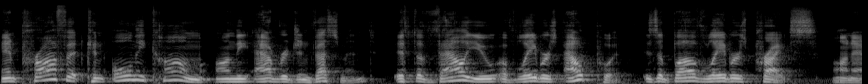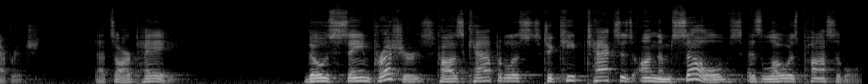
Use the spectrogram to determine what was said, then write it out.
And profit can only come on the average investment if the value of labor's output is above labor's price on average. That's our pay. Those same pressures cause capitalists to keep taxes on themselves as low as possible,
